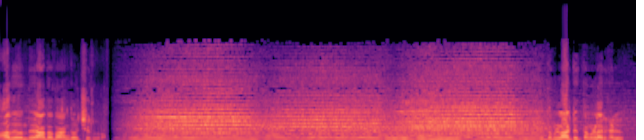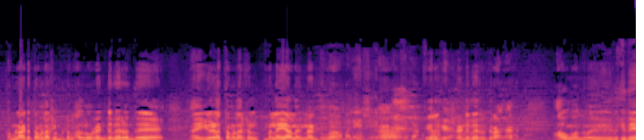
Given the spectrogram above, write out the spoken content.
அது வந்து அதை தான் அங்கே வச்சுருக்குறோம். தமிழ்நாட்டு தமிழர்கள் தமிழ்நாட்டு தமிழர்கள் மட்டும் இல்லை அதில் ஒரு ரெண்டு பேர் வந்து ஈழத்தமிழர்கள் மலையாள மலேசியா ஆ, இருக்கு ரெண்டு பேர் இருக்கிறாங்க. அவங்க வந்து இது இதே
